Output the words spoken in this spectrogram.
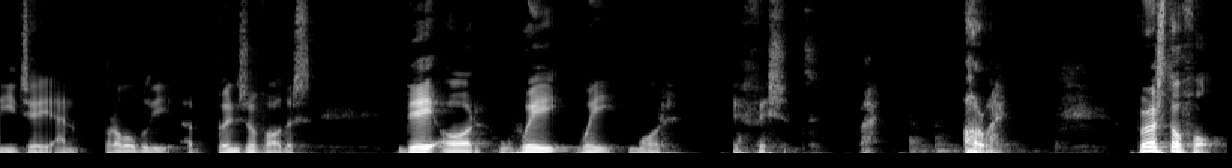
TJ, and probably a bunch of others. They are way, way more efficient. Right. All right. First of all,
